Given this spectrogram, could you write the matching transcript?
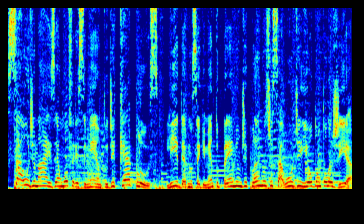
Saúde Mais é um oferecimento de Care Plus, líder no segmento premium de planos de saúde e odontologia.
